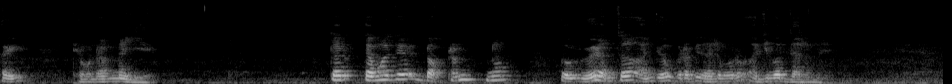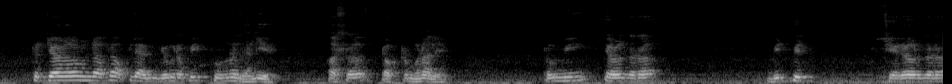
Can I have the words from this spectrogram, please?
काही ठेवणार नाही आहे तर त्यामुळे ते डॉक्टरांना वेळ आमचा अँजिओग्राफी झाल्याबरोबर अजिबात झालं नाही. तर ज्यावेळेला म्हणजे आता आपली अँजिओग्राफी पूर्ण झाली आहे असं डॉक्टर म्हणाले तर मी त्यावेळेला जरा बीत चेहऱ्यावर जरा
